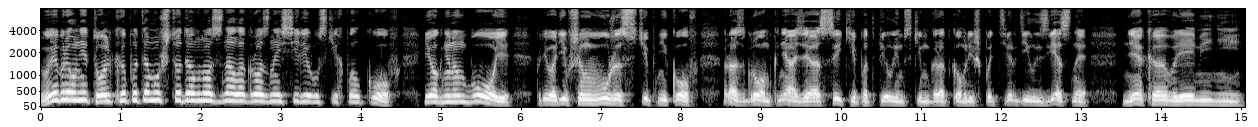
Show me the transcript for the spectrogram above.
Выбрал не только потому, что давно знал о грозной силе русских полков и огненном бое, приводившем в ужас степняков. Разгром князя Осыки под Пилымским городком лишь подтвердил известное. Неко времени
